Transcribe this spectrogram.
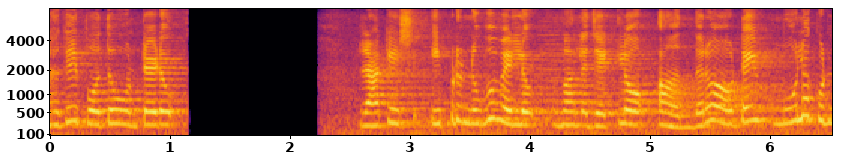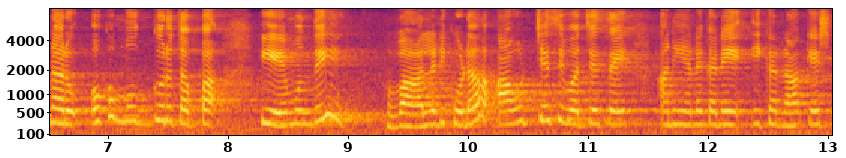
రగిలిపోతూ ఉంటాడు. రాకేష్ ఇప్పుడు నువ్వు వెళ్ళు. వాళ్ళ జట్లో అందరూ అవుట్ అయి మూలకున్నారు. ఒక ముగ్గురు తప్ప. ఏముంది? వాళ్ళని కూడా అవుట్ చేసి వచ్చేసే అని అనగానే ఇక రాకేష్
